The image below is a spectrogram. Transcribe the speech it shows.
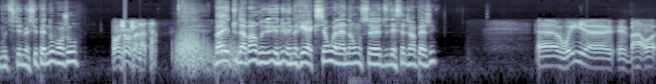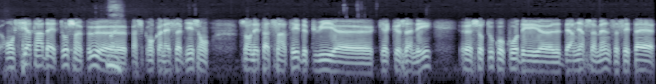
au bout du fil. Monsieur Penneau, bonjour. Bonjour, Jonathan. Ben, tout d'abord, une, réaction à l'annonce euh, du décès de Jean Pagé? Euh, oui, euh, ben, on, s'y attendait tous un peu parce qu'on connaissait bien son, son état de santé depuis quelques années. surtout qu'au cours des dernières semaines, ça s'était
